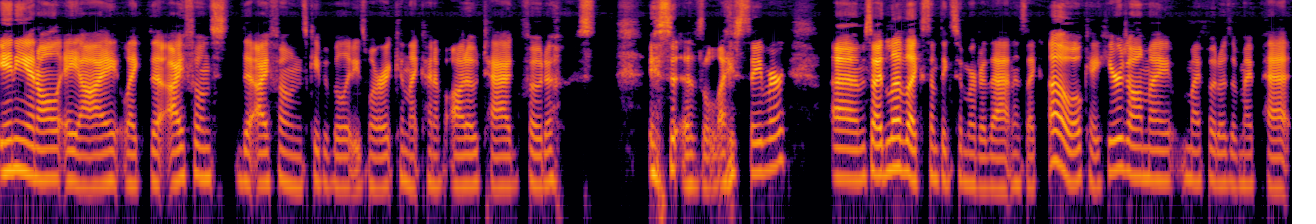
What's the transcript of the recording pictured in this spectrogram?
any and all AI, like the iPhone's the iPhone's capabilities where it can like kind of auto tag photos is, is a lifesaver. Um so I'd love like something similar to that. And it's like, oh, okay, here's all my my photos of my pet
